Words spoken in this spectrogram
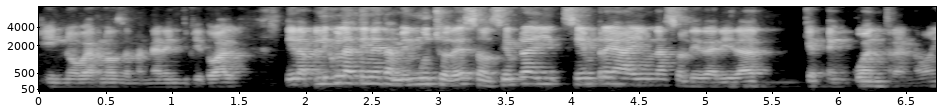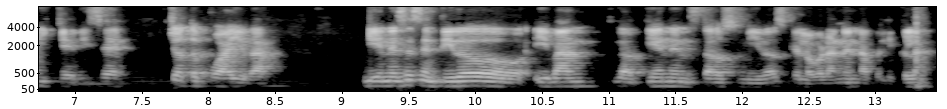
y no vernos de manera individual. Y la película tiene también mucho de eso, siempre hay, siempre hay una solidaridad que te encuentra, ¿no? Y que dice, yo te puedo ayudar. Y en ese sentido, Iván lo tiene en Estados Unidos, que lo verán en la película.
